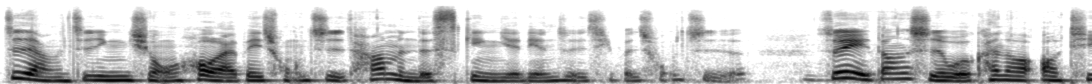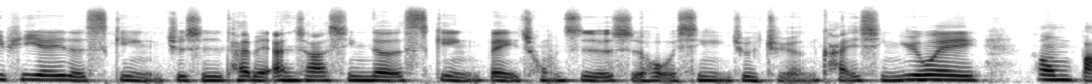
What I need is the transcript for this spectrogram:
这两只英雄后来被重置，他们的 skin 也连着一起被重置了。所以当时我看到哦，TPA 的 skin 就是台北暗杀星的 skin 被重置的时候，我心里就觉得很开心，因为他们把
